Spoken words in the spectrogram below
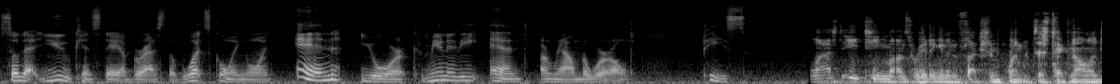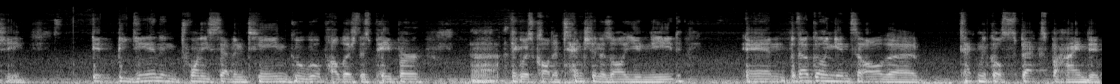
so that you can stay abreast of what's going on in your community and around the world. Peace. Last 18 months, we're hitting an inflection point with this technology. It began in 2017. Google published this paper. Uh, I think it was called Attention is All You Need. And without going into all the technical specs behind it,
